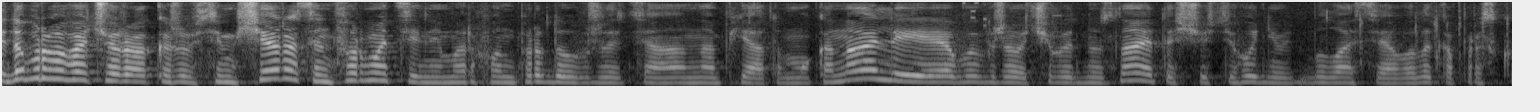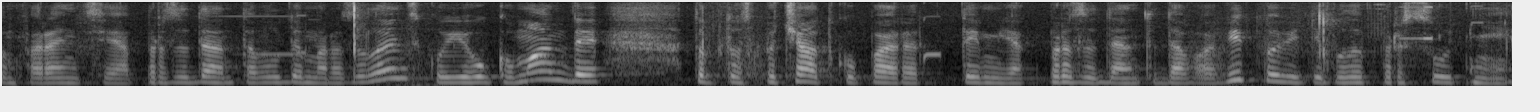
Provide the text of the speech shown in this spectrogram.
Друзі, доброго вечора. Кажу всім ще раз. Інформаційний марафон продовжується на п'ятому каналі. Ви вже очевидно знаєте, що сьогодні відбулася велика прес-конференція президента Володимира Зеленського його команди. Тобто, спочатку, перед тим як президент давав відповіді, були присутні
